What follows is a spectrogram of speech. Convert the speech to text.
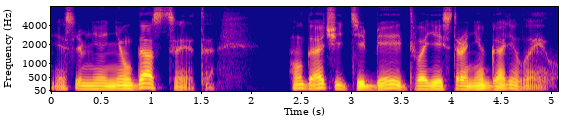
Если мне не удастся это, удачи тебе и твоей стране, Галилейл».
